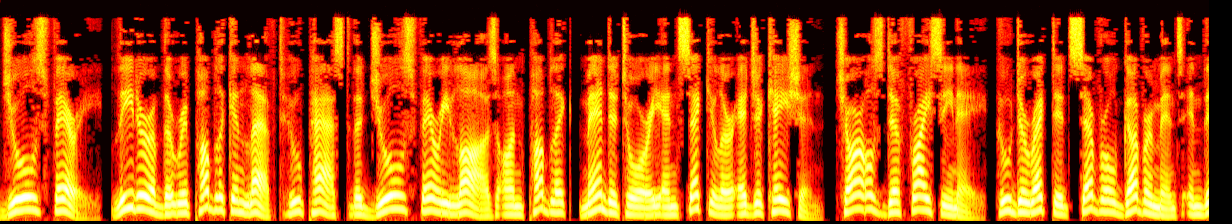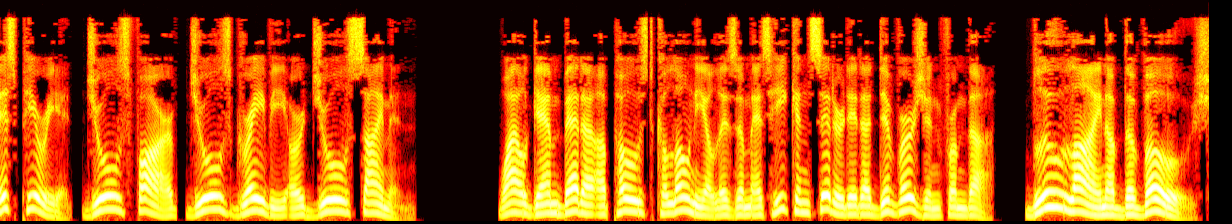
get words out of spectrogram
Jules Ferry, leader of the Republican left who passed the Jules Ferry laws on public, mandatory and secular education, Charles de Freycinet, who directed several governments in this period, Jules Favre, Jules Grévy or Jules Simon. While Gambetta opposed colonialism as he considered it a diversion from the blue line of the Vosges,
